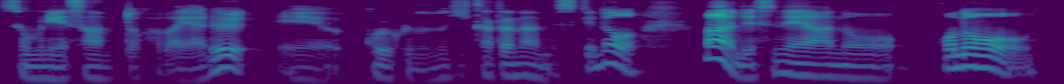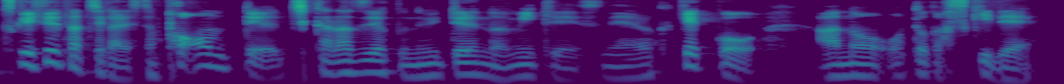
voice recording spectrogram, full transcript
ソムリエさんとかがやる、えー、コルクの抜き方なんですけど、まあですね、あの、この作り手たちがですね、ポンって力強く抜いてるのを見てですね、僕結構あの音が好きで、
